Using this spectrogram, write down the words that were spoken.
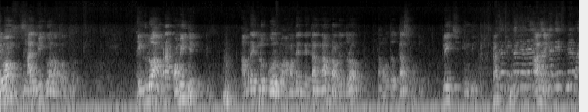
এবং সার্বিক গণতন্ত্র। এগুলো আমরা কমিটেড আমরা এগুলো করব। আমাদের নেতার নাম নরেন্দ্র দামোদর দাস মোদী প্লিজ হিন্দি। ऐसा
